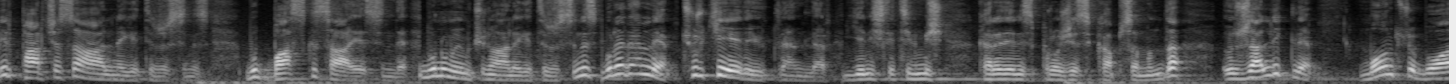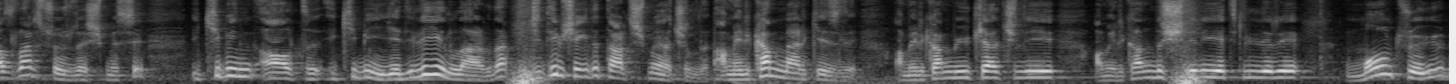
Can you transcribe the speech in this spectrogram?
bir parçası haline getirirsiniz. Bu baskı sayesinde bunu mümkün hale getirirsiniz. Bu nedenle Türkiye'ye de yüklendiler. Genişletilmiş Karadeniz projesi kapsamında özellikle Montreux Boğazlar Sözleşmesi 2006-2007'li yıllarda ciddi bir şekilde tartışmaya açıldı. Amerikan merkezli, Amerikan Büyükelçiliği, Amerikan Dışişleri yetkilileri Montreux'u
